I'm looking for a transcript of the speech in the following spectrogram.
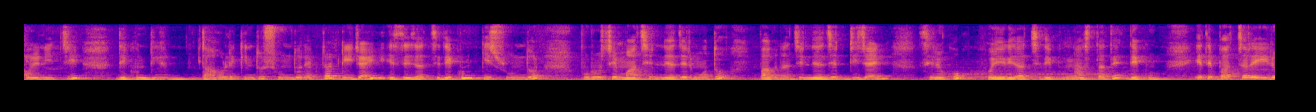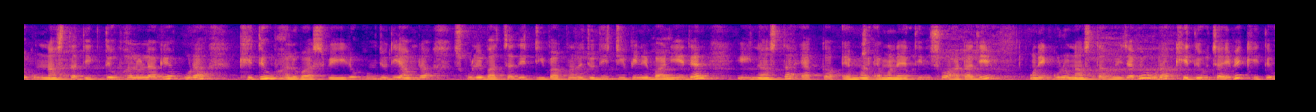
করে নিচ্ছি। দেখুন তাহলে কিন্তু সুন্দর একটা ডিজাইন এসে যাচ্ছে। দেখুন কি সুন্দর পুরো সে মাছের নেজের মতো পাখনার যে নেজের ডিজাইন সেরকম হয়ে যাচ্ছে। দেখুন নাস্তাতে, দেখুন। এতে বাচ্চারা এইরকম নাস্তা দেখতেও ভালো লাগে, ওরা খেতেও ভালোবাসবে। এইরকম যদি আমরা স্কুলে বাচ্চাদের টিপ, আপনারা যদি টিফিনে বানিয়ে দেন, এই নাস্তা এক কাপ মানে তিনশো আটা দিয়ে অনেকগুলো নাস্তা হয়ে যাবে। ওরা খেতেও চাইবে, খেতেও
